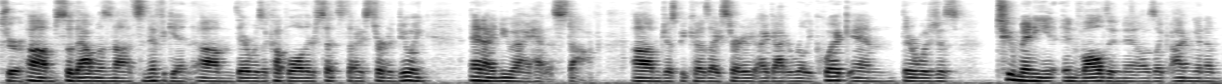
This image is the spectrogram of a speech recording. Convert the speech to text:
Sure. Um, so that one's not significant. Um, there was a couple other sets that I started doing, and I knew I had to stop um, just because I started, I got it really quick, and there was just too many involved in it. I was like, I'm gonna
